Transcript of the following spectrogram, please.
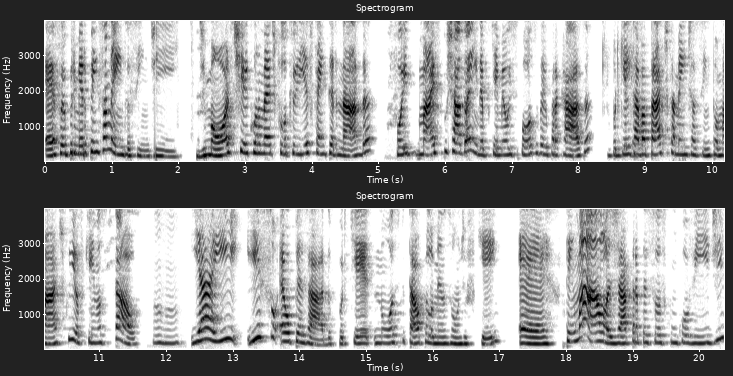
É, foi o primeiro pensamento, assim, de, de morte. E aí, quando o médico falou que eu ia ficar internada, foi mais puxado ainda, porque meu esposo veio para casa, porque ele estava praticamente assintomático e eu fiquei no hospital. Uhum. E aí, isso é o pesado, porque no hospital, pelo menos onde eu fiquei, é, tem uma ala já para pessoas com Covid.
